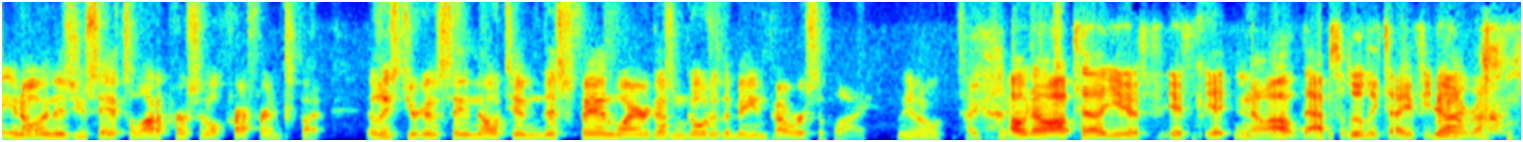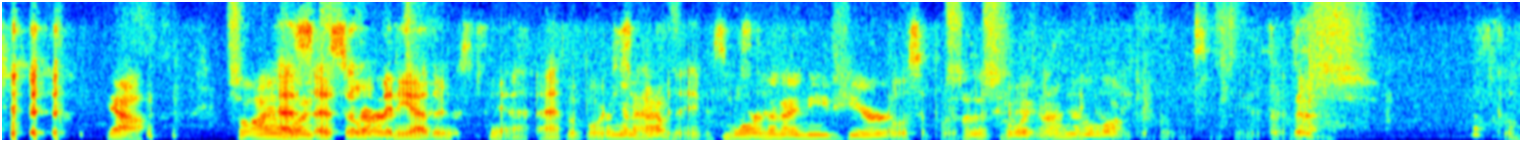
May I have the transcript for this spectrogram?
you know, and as you say, it's a lot of personal preference, but at least you're going to say, no, Tim, this fan wire doesn't go to the main power supply, you know, type thing. Oh, no, I'll tell you if, if, it, you know, I'll absolutely tell you if you're yeah. doing it wrong. yeah. So I'm as, going as so many others. Yeah, I have a board. I'm going to have more than I need here. I will support so this is the way I'm going to look at this. That's cool.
